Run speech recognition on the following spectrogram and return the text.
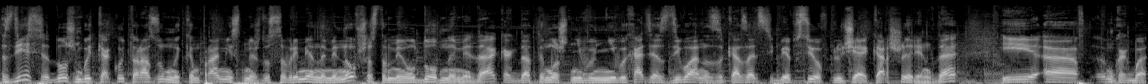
здесь должен быть какой-то разумный компромисс между современными новшествами, удобными, да, когда ты можешь, не, не выходя с дивана, заказать себе все, включая каршеринг, да, и, э, ну, как бы,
